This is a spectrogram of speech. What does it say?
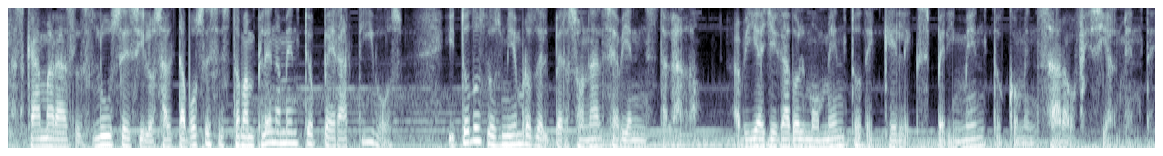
las cámaras, las luces y los altavoces estaban plenamente operativos y todos los miembros del personal se habían instalado. había llegado el momento de que el experimento comenzara oficialmente.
